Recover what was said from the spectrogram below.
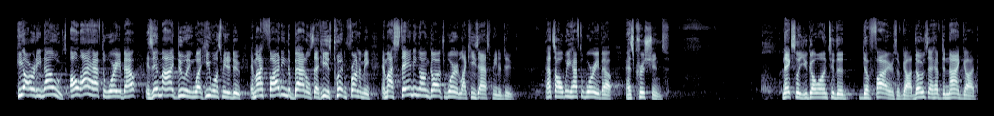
He already knows. All I have to worry about is am I doing what He wants me to do? Am I fighting the battles that He has put in front of me? Am I standing on God's word like He's asked me to do? That's all we have to worry about as Christians. Nextly, you go on to the defiers of God, those that have denied God.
